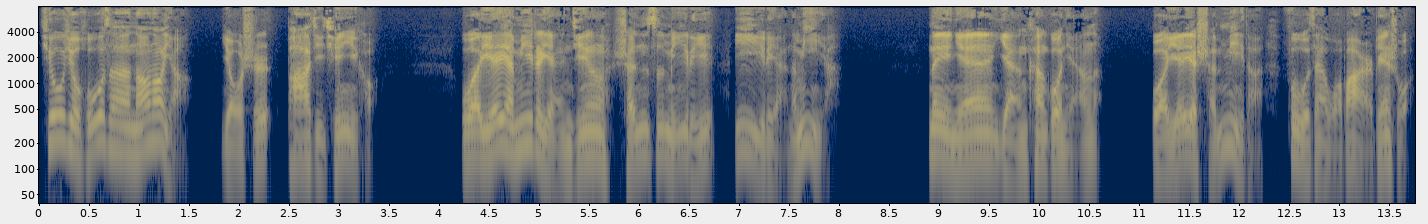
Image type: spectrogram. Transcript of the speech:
揪揪胡子，挠挠痒，有时吧唧亲一口。我爷爷眯着眼睛，神思迷离，一脸的蜜呀。那年眼看过年了，我爷爷神秘的附在我爸耳边说：“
